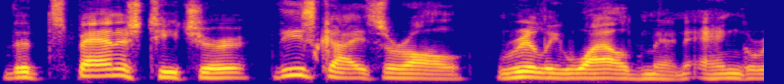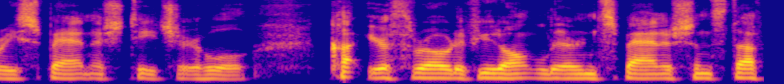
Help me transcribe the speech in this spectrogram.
the Spanish teacher, these guys are all really wild men, angry Spanish teacher who will cut your throat if you don't learn Spanish and stuff.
